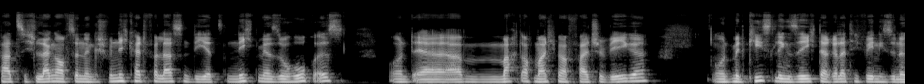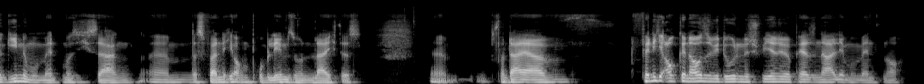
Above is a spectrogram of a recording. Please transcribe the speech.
hat sich lange auf seine Geschwindigkeit verlassen, die jetzt nicht mehr so hoch ist. Und er ähm, macht auch manchmal falsche Wege. Und mit Kiesling sehe ich da relativ wenig Synergien im Moment, muss ich sagen. Ähm, das fand ich auch ein Problem, so ein leichtes. Ähm, von daher finde ich auch genauso wie du eine schwierige Personal im Moment noch.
